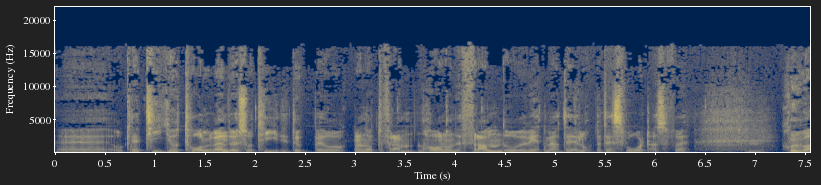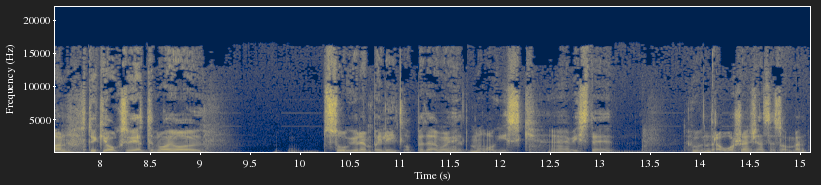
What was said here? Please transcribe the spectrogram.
Eh, och när 10 och 12 ändå är så tidigt uppe och man har, fram, har någon där fram då vet man att det, loppet är svårt alltså. För mm. Sjuan tycker jag också är jättebra. Jag såg ju den på Elitloppet den var ju helt magisk. Eh, visst det är hundra år sedan känns det som. Men,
